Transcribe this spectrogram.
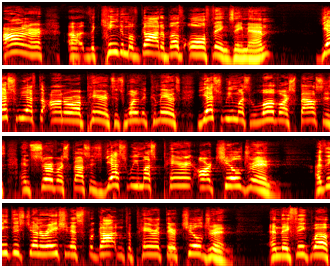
honor uh, the kingdom of God above all things. Amen. Yes, we have to honor our parents. It's one of the commandments. Yes, we must love our spouses and serve our spouses. Yes, we must parent our children. I think this generation has forgotten to parent their children. And they think, well,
